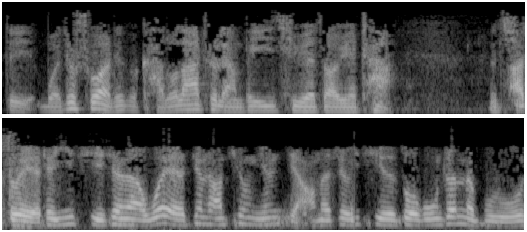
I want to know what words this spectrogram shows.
对我就说啊，这个卡罗拉质量被一汽越造越差。啊，实对，这一汽现在我也经常听您讲的，这一汽的做工真的不如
